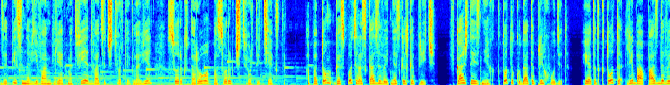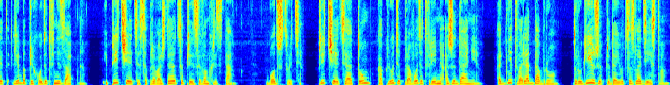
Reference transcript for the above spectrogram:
Записано в Евангелии от Матфея, 24 главе, 42 по 44 тексты. А потом Господь рассказывает несколько притч. В каждой из них кто-то куда-то приходит, и этот кто-то либо опаздывает, либо приходит внезапно. И притчи эти сопровождаются призывом Христа. Бодрствуйте. Притчи эти о том, как люди проводят время ожидания. Одни творят добро, другие же предаются злодействам.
